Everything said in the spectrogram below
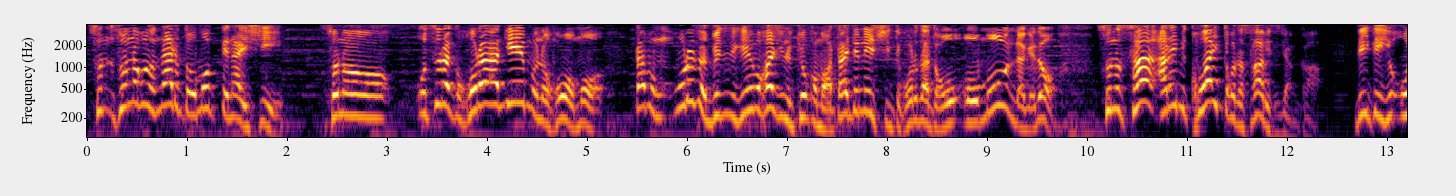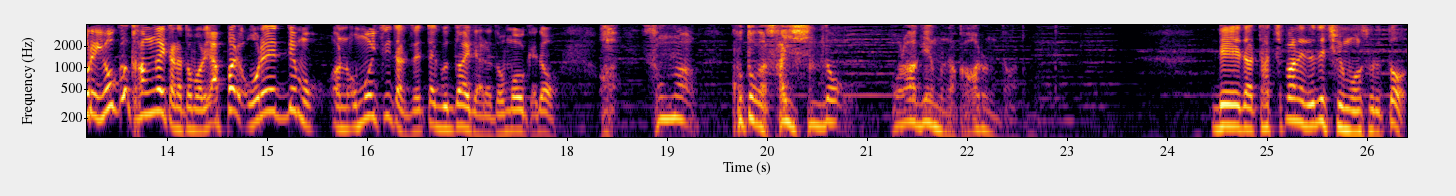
そ、そんなことになると思ってないし、その、おそらくホラーゲームの方も、多分、俺たち別にゲーム配信の許可も与えてねえしってこれだと思うんだけど、そのさ、ある意味怖いってことはサービスじゃんか。でいて、よ、俺よく考えたらと思う。やっぱり俺でも、あの、思いついたら絶対グッドアイデアだと思うけど、あ、そんなことが最新のホラーゲームの中あるんだ。で、だタッチパネルで注文すると、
